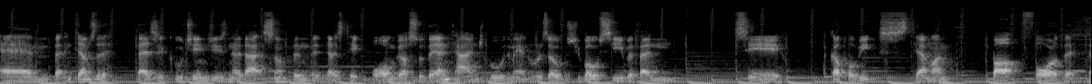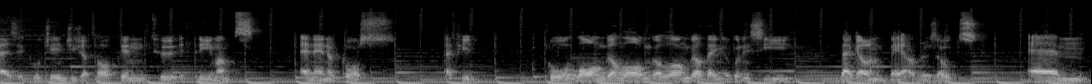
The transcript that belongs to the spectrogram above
Um, but in terms of the physical changes, now that's something that does take longer. So the intangible, the mental results, you will see within, say, a couple of weeks to a month. But for the physical changes, you're talking two to three months. And then, of course, if you go longer, longer, longer, then you're going to see bigger and better results. Um,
